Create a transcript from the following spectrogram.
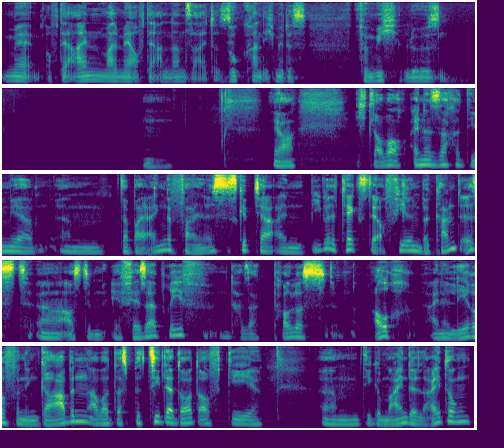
mehr auf der einen, mal mehr auf der anderen Seite. So kann ich mir das für mich lösen. Mhm. Ja, ich glaube auch eine Sache, die mir ähm, dabei eingefallen ist, es gibt ja einen Bibeltext, der auch vielen bekannt ist, äh, aus dem Epheserbrief. Da sagt Paulus auch eine Lehre von den Gaben, aber das bezieht er dort auf die, ähm, die Gemeindeleitung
